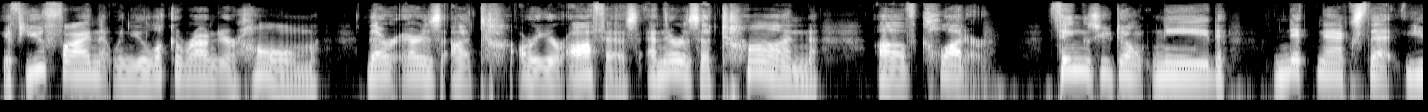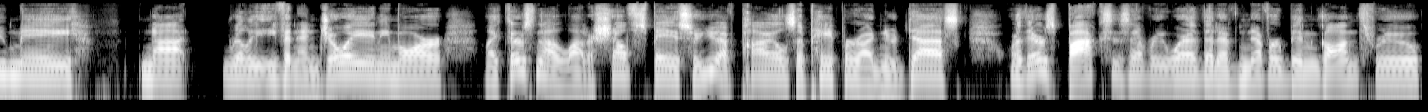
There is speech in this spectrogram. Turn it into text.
If you find that when you look around your home, there is a t- or your office, and there is a ton of clutter, things you don't need, knickknacks that you may not really even enjoy anymore. Like there's not a lot of shelf space, or you have piles of paper on your desk, or there's boxes everywhere that have never been gone through,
